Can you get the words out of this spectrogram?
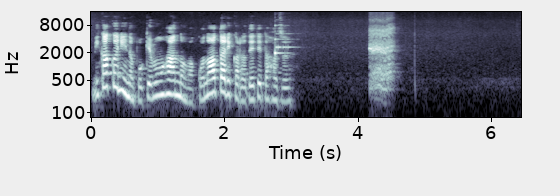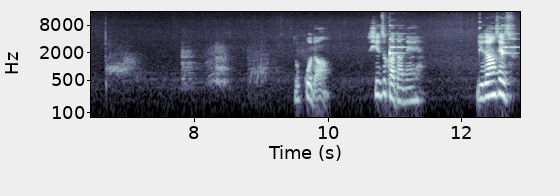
未確認のポケモン反応はこの辺りから出てたはず。どこだ？静かだね。油断せず。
